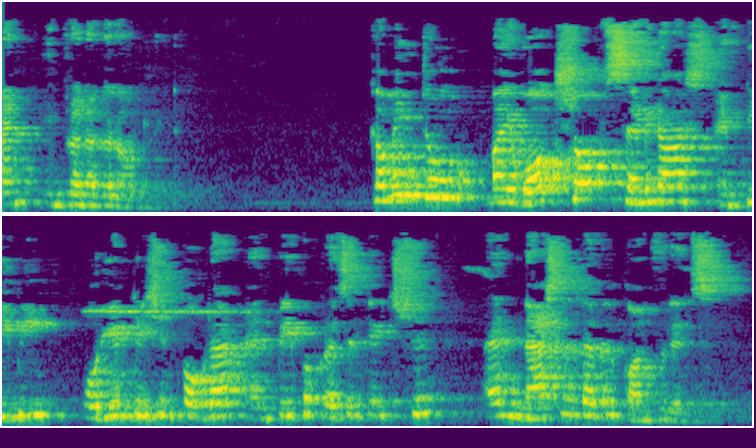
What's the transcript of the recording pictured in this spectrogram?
and Indiranagar outlet. Coming to my workshop, seminars, FDP, orientation program and paper presentation and national level conference.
